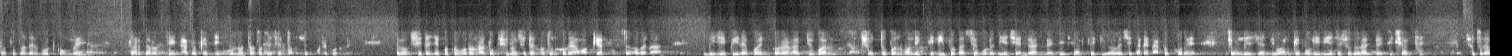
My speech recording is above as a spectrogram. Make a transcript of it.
তত তাদের ভোট কমবে। তার কারণ সেই নাটকের দিনগুলো তত দেশের মানুষের মনে পড়বে। এবং সেটা যে কত বড় নাটক ছিল, সেটা নতুন করে আমাকে আর বলতে হবে না। বিজেপির অ্যাপয়েন্ট করা রাজ্যপাল সত্যপাল মালিক তিনি প্রকাশ্যে বলে দিয়েছেন, রাজনৈতিক স্বার্থে কীভাবে সেখানে নাটক করে চল্লিশ জন জওয়ানকে বলি দিয়েছে শুধু রাজনৈতিক স্বার্থে। সুতরাং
